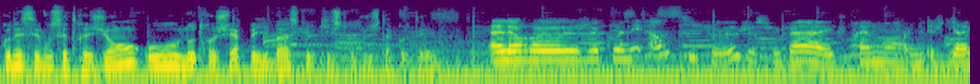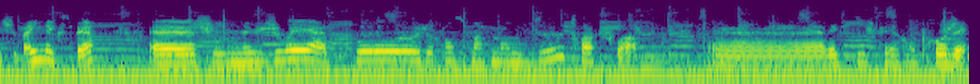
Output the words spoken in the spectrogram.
Connaissez-vous cette région ou notre cher Pays Basque qui se trouve juste à côté? Alors, euh, je connais un petit peu. Je suis pas extrêmement, je dirais que je suis pas une experte. Euh, je suis venue jouer à Pau, je pense maintenant deux, trois fois, euh, avec différents projets.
